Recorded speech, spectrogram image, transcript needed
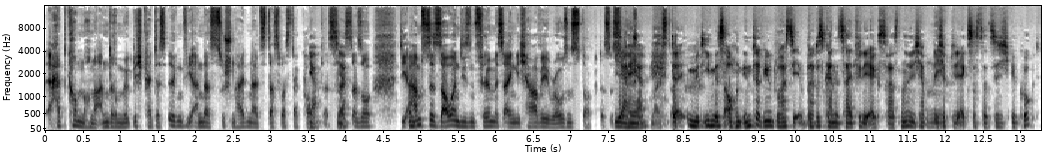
er hat kaum noch eine andere Möglichkeit, das irgendwie anders zu schneiden als das, was da kommt. Ja, das heißt also, die ärmste Sau in diesem Film ist eigentlich Harvey Rosenstock. Das ist ja, der ja. Schnittmeister. Da, mit ihm ist auch ein Interview. Du hast die, du hattest keine Zeit für die Extras, ne? Ich habe nee. ich habe die Extras tatsächlich geguckt.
